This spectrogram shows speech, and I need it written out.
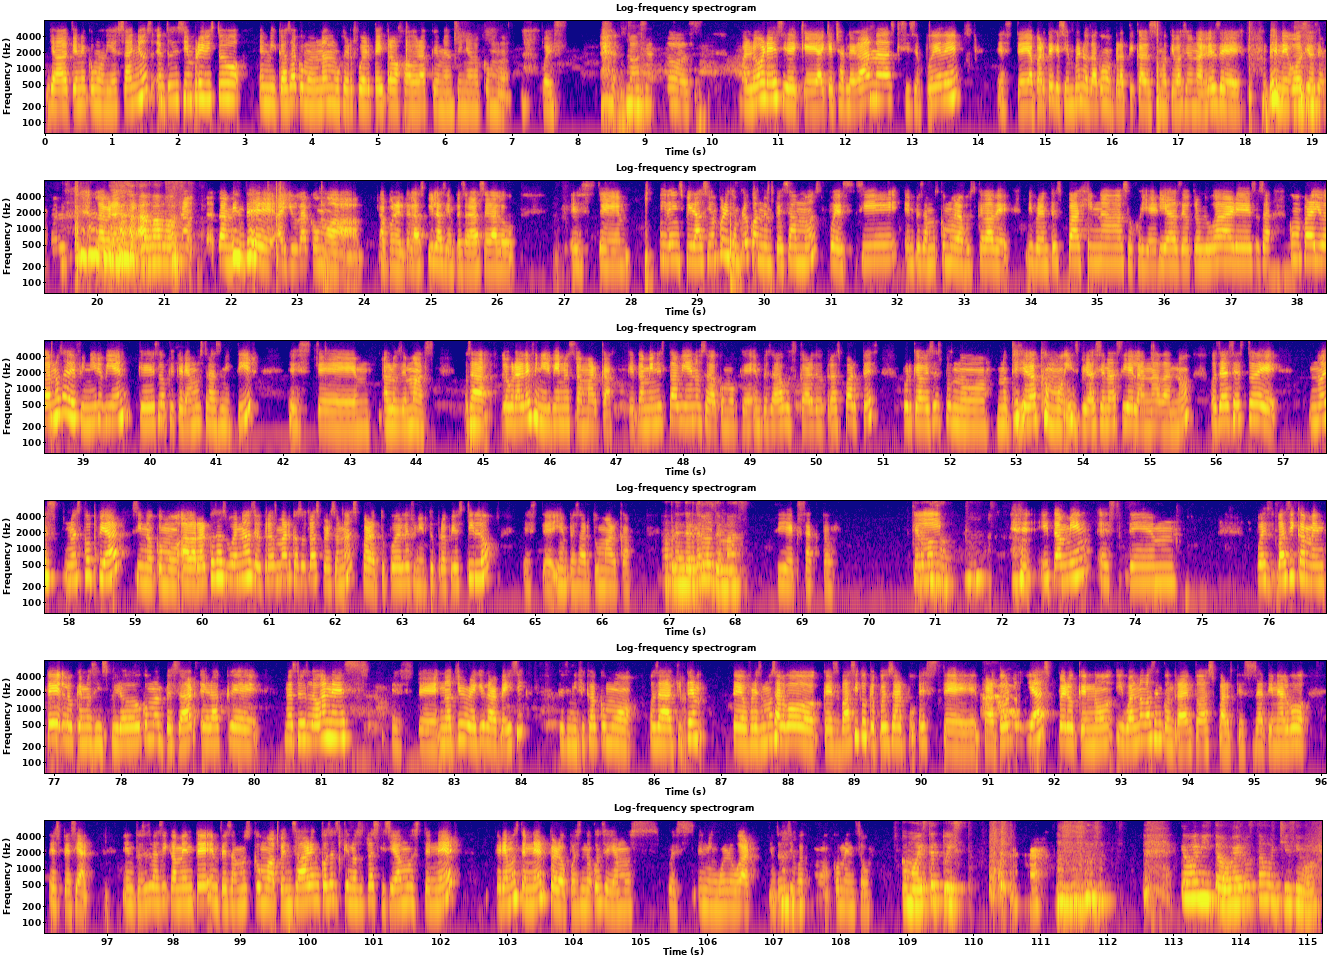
ya tiene como 10 años, entonces siempre he visto en mi casa como una mujer fuerte y trabajadora que me ha enseñado como, pues, todos estos valores y de que hay que echarle ganas, que sí se puede. Este, aparte que siempre nos da como pláticas motivacionales de, de negocios, entonces la verdad Amamos. también te ayuda como a, a ponerte las pilas y empezar a hacer algo. Este, y de inspiración, por ejemplo, cuando empezamos, pues sí empezamos como la búsqueda de diferentes páginas o joyerías de otros lugares, o sea, como para ayudarnos a definir bien qué es lo que queríamos transmitir este, a los demás. O sea, lograr definir bien nuestra marca, que también está bien, o sea, como que empezar a buscar de otras partes, porque a veces pues no, no te llega como inspiración así de la nada, ¿no? O sea, es esto de no es, no es copiar, sino como agarrar cosas buenas de otras marcas, otras personas, para tú poder definir tu propio estilo este, y empezar tu marca. Aprender de los demás. Sí, exacto. Qué hermoso. Y, también, este, pues básicamente lo que nos inspiró como empezar era que nuestro eslogan es este, Not Your Regular Basic, que significa como, o sea, aquí te, te ofrecemos algo que es básico, que puedes usar este, para todos los días, pero que no, igual no vas a encontrar en todas partes, o sea, tiene algo especial. Entonces, básicamente empezamos como a pensar en cosas que nosotras quisiéramos tener, queríamos tener, pero pues no conseguíamos pues en ningún lugar. Entonces, así fue como comenzó. Como este twist. Qué bonito, me gusta muchísimo.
